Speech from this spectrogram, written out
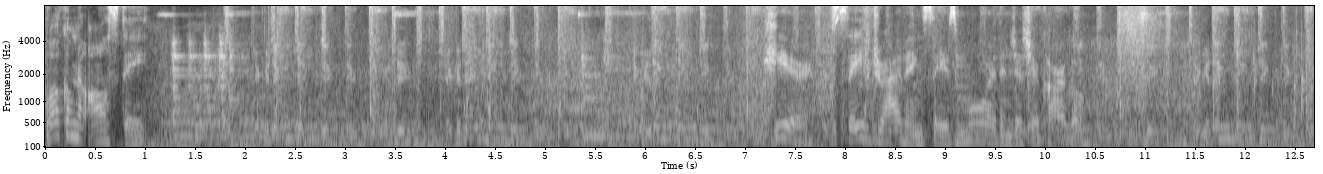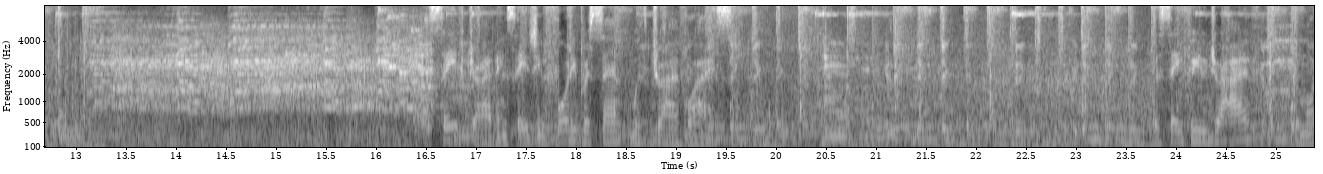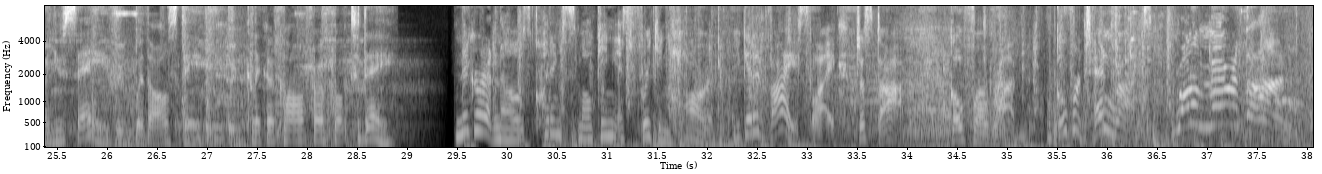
Welcome to Allstate. Here, safe driving saves more than just your cargo. Safe driving saves you 40% with DriveWise. The safer you drive, the more you save with Allstate. Click or call for a quote today. Nicorette knows quitting smoking is freaking hard. You get advice like, just stop, go for a run, go for 10 runs, run a marathon.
